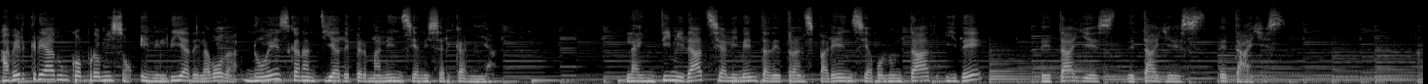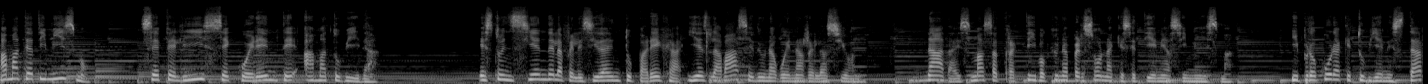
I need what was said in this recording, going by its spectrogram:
Haber creado un compromiso en el día de la boda no es garantía de permanencia ni cercanía. La intimidad se alimenta de transparencia, voluntad y de detalles, detalles, detalles. Ámate a ti mismo. Sé feliz, sé coherente, ama tu vida. Esto enciende la felicidad en tu pareja y es la base de una buena relación. Nada es más atractivo que una persona que se tiene a sí misma. Y procura que tu bienestar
